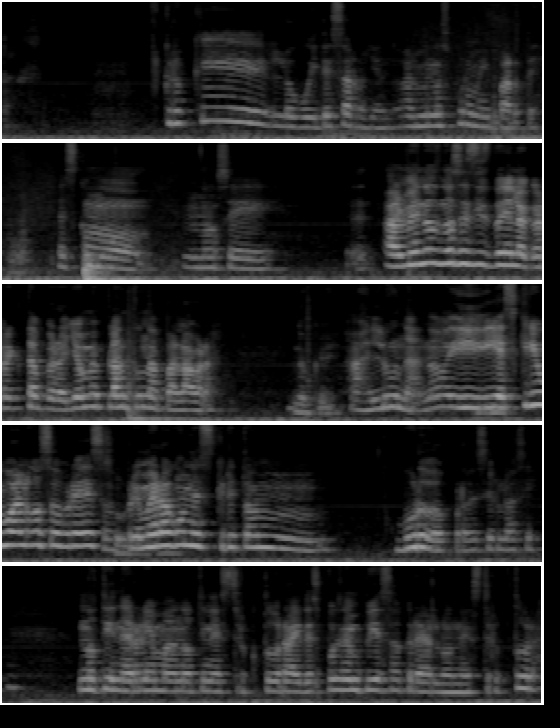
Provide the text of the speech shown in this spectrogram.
creo que lo voy desarrollando, al menos por mi parte. Es como, no sé, al menos no sé si estoy en la correcta, pero yo me planto una palabra. Ok. a Luna, ¿no? Y, y escribo algo sobre eso. Sobre- Primero hago un escrito mm, burdo, por decirlo así. No tiene rima, no tiene estructura y después empiezo a crearle una estructura.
